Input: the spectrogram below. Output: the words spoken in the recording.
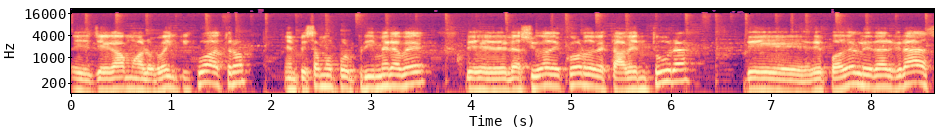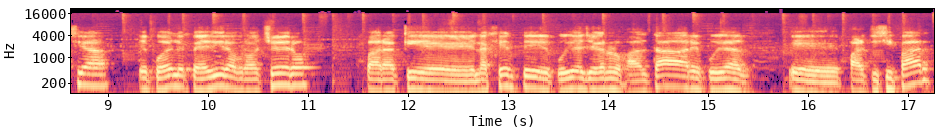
eh, llegamos a los 24, empezamos por primera vez desde la ciudad de Córdoba esta aventura de, poderle dar gracias, de poderle pedir a Brochero para que la gente pudiera llegar a los altares, pudiera eh, participar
